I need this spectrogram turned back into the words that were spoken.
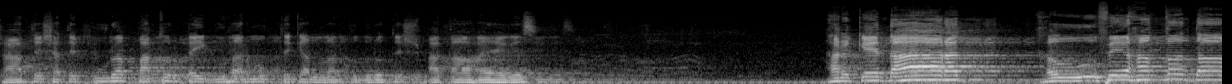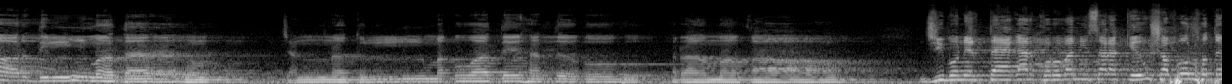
সাথে সাথে পুরা পাথরটাই গুহার মুখ থেকে আল্লাহর কুদরতে ফাঁকা হয়ে গেছে। হরকে দারত খৌফে হকদার দিল মদন, জন্নতুল মাওয়া দেহদ ও রামকাম। জীবনের ত্যাগ আর কোরবানি ছাড়া কেউ সফল হতে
